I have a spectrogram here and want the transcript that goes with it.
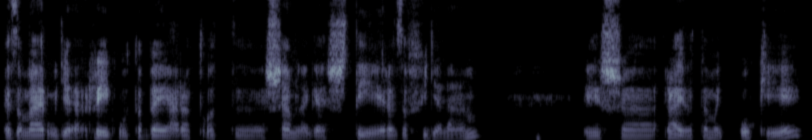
ez a már ugye régóta bejáratott semleges tér, ez a figyelem, és rájöttem, hogy oké, okay,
